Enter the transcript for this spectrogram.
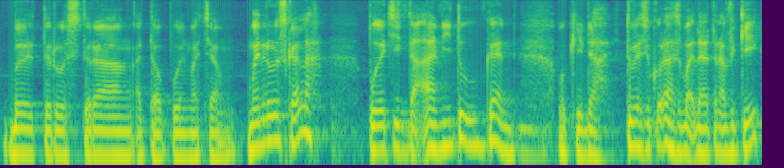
berterus terang Ataupun macam meneruskan lah percintaan itu kan? Hmm. Okey dah. Tu dah cukup lah sebab dah tak nak fikir.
